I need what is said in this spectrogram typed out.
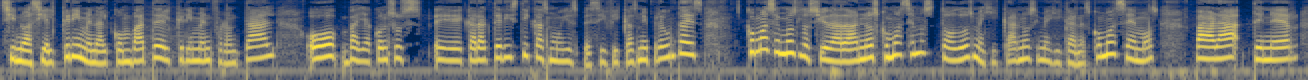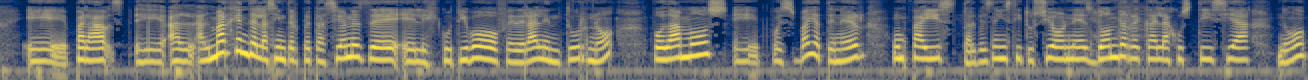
sino hacia el crimen, al combate del crimen frontal o vaya con sus eh, características muy específicas. Mi pregunta es, ¿cómo hacemos los ciudadanos, cómo hacemos todos mexicanos y mexicanas, cómo hacemos para tener eh, para eh, al, al, margen de las interpretaciones del ejecutivo federal en turno podamos eh, pues vaya tener un país tal vez de instituciones donde recae la justicia no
